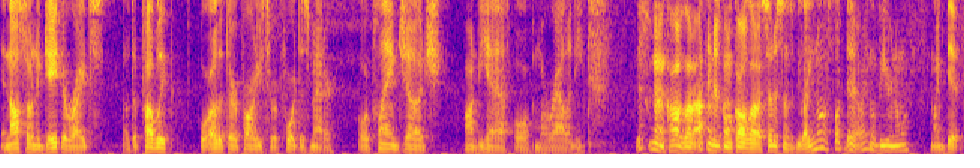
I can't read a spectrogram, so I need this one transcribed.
and also negate the rights of the public or other third parties to report this matter or playing judge on behalf of morality. This is gonna cause a lot. Of, I think is gonna cause a lot of citizens to be like, you know what, fuck that, I ain't gonna be here no more. Like dip.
